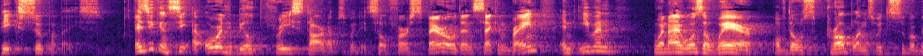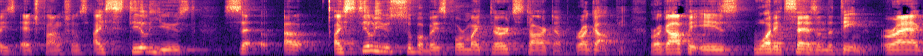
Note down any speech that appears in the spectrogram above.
pick supabase as you can see i already built three startups with it. So first sparrow then second brain and even when I was aware of those problems with Supabase Edge functions, I still used uh, I still use Supabase for my third startup, Ragapi. Ragapi is what it says on the tin, RAG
